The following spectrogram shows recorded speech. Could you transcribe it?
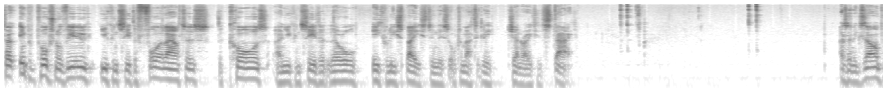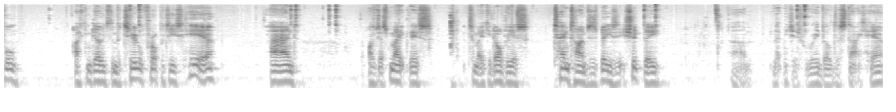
So in proportional view, you can see the foil outers, the cores, and you can see that they're all equally spaced in this automatically generated stack. As an example, I can go into the material properties here and I'll just make this to make it obvious 10 times as big as it should be um, let me just rebuild the stack here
